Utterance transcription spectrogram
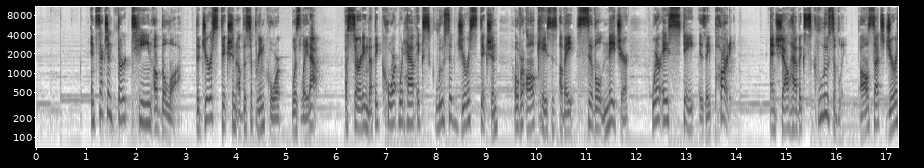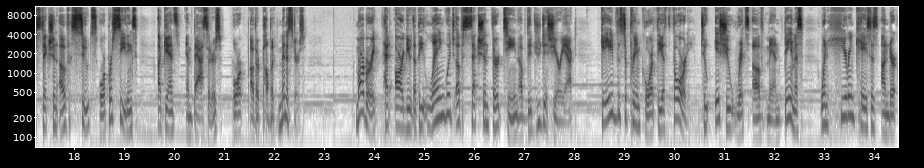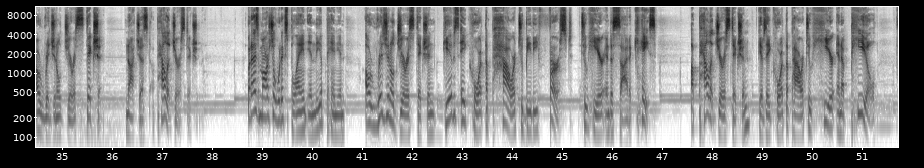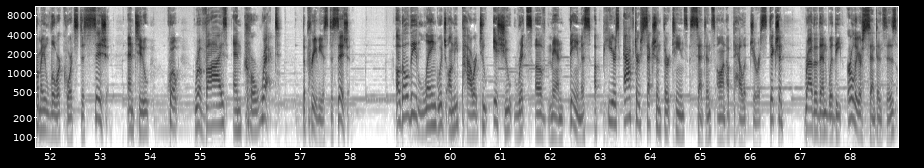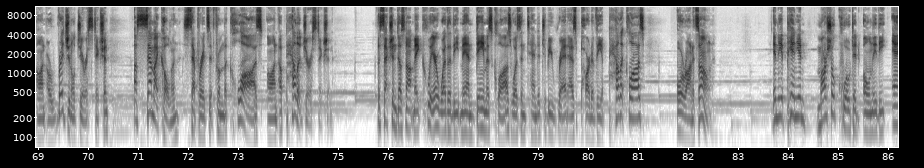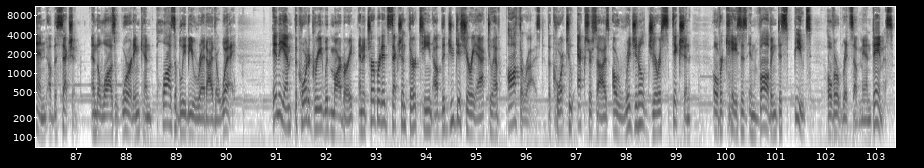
In Section 13 of the law, the jurisdiction of the Supreme Court was laid out, asserting that the court would have exclusive jurisdiction over all cases of a civil nature where a state is a party, and shall have exclusively all such jurisdiction of suits or proceedings against ambassadors or other public ministers. Marbury had argued that the language of Section 13 of the Judiciary Act gave the Supreme Court the authority to issue writs of mandamus when hearing cases under original jurisdiction, not just appellate jurisdiction. But as Marshall would explain in the opinion, original jurisdiction gives a court the power to be the first to hear and decide a case. Appellate jurisdiction gives a court the power to hear an appeal from a lower court's decision and to, quote, revise and correct the previous decision. Although the language on the power to issue writs of mandamus appears after Section 13's sentence on appellate jurisdiction, rather than with the earlier sentences on original jurisdiction, a semicolon separates it from the clause on appellate jurisdiction. The section does not make clear whether the mandamus clause was intended to be read as part of the appellate clause or on its own. In the opinion, Marshall quoted only the end of the section, and the law's wording can plausibly be read either way. In the end, the court agreed with Marbury and interpreted Section 13 of the Judiciary Act to have authorized the court to exercise original jurisdiction over cases involving disputes over writs of mandamus.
